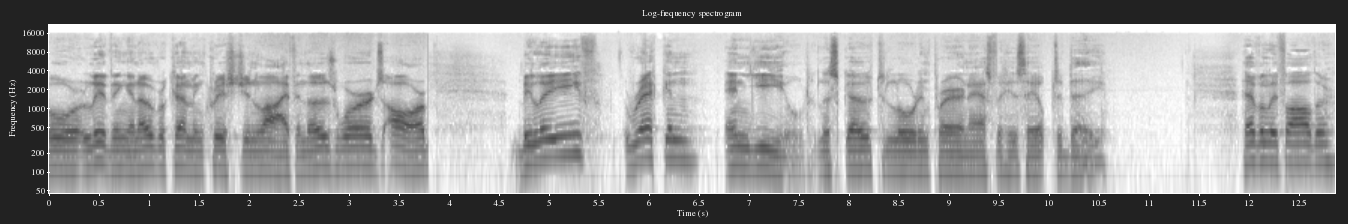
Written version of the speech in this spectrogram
for living and overcoming Christian life. And those words are believe, reckon, and yield. Let's go to the Lord in prayer and ask for His help today. Heavenly Father,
